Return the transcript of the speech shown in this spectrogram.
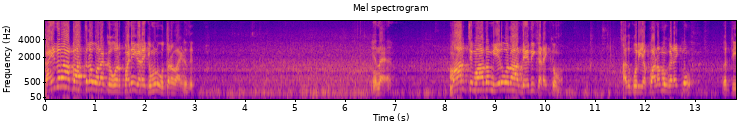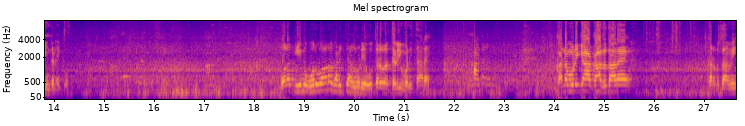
ஹைதராபாத்தில் உனக்கு ஒரு பணி கிடைக்கும்னு உத்தரவாயிடுது. என்ன? மார்ச் மாதம் இருபதாம் தேதி கிடைக்கும். அதுக்குரிய பணமும் கிடைக்கும் வெற்றியும் கிடைக்கும். உனக்கு இன்னும் ஒரு வாரம் கழித்து அதனுடைய உத்தரவை தெளிவு பண்ணி தரேன். கண்ணை முடிக்கா காசு தாரேன். கருப்பசாமி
